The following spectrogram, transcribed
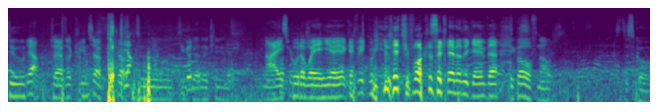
to Yeah, to have a clean serve, for sure. Yeah. to, to get a clean. Nice What's put away here. I think we need to focus again on the game there. Both now. Let's just go.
